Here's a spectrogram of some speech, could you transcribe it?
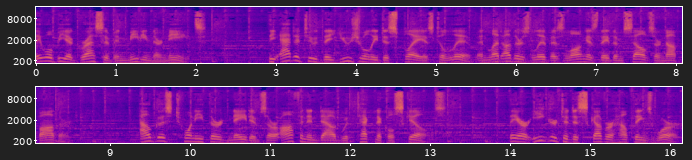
they will be aggressive in meeting their needs. The attitude they usually display is to live and let others live as long as they themselves are not bothered. August 23 natives are often endowed with technical skills. They are eager to discover how things work,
